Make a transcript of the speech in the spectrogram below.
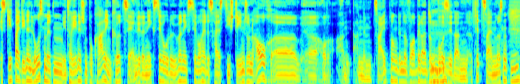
es geht bei denen los mit dem italienischen Pokal in Kürze, entweder nächste Woche oder übernächste Woche. Das heißt, die stehen schon auch äh, auf, an, an einem Zeitpunkt in der Vorbereitung, mhm. wo sie dann fit sein müssen. Mhm.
